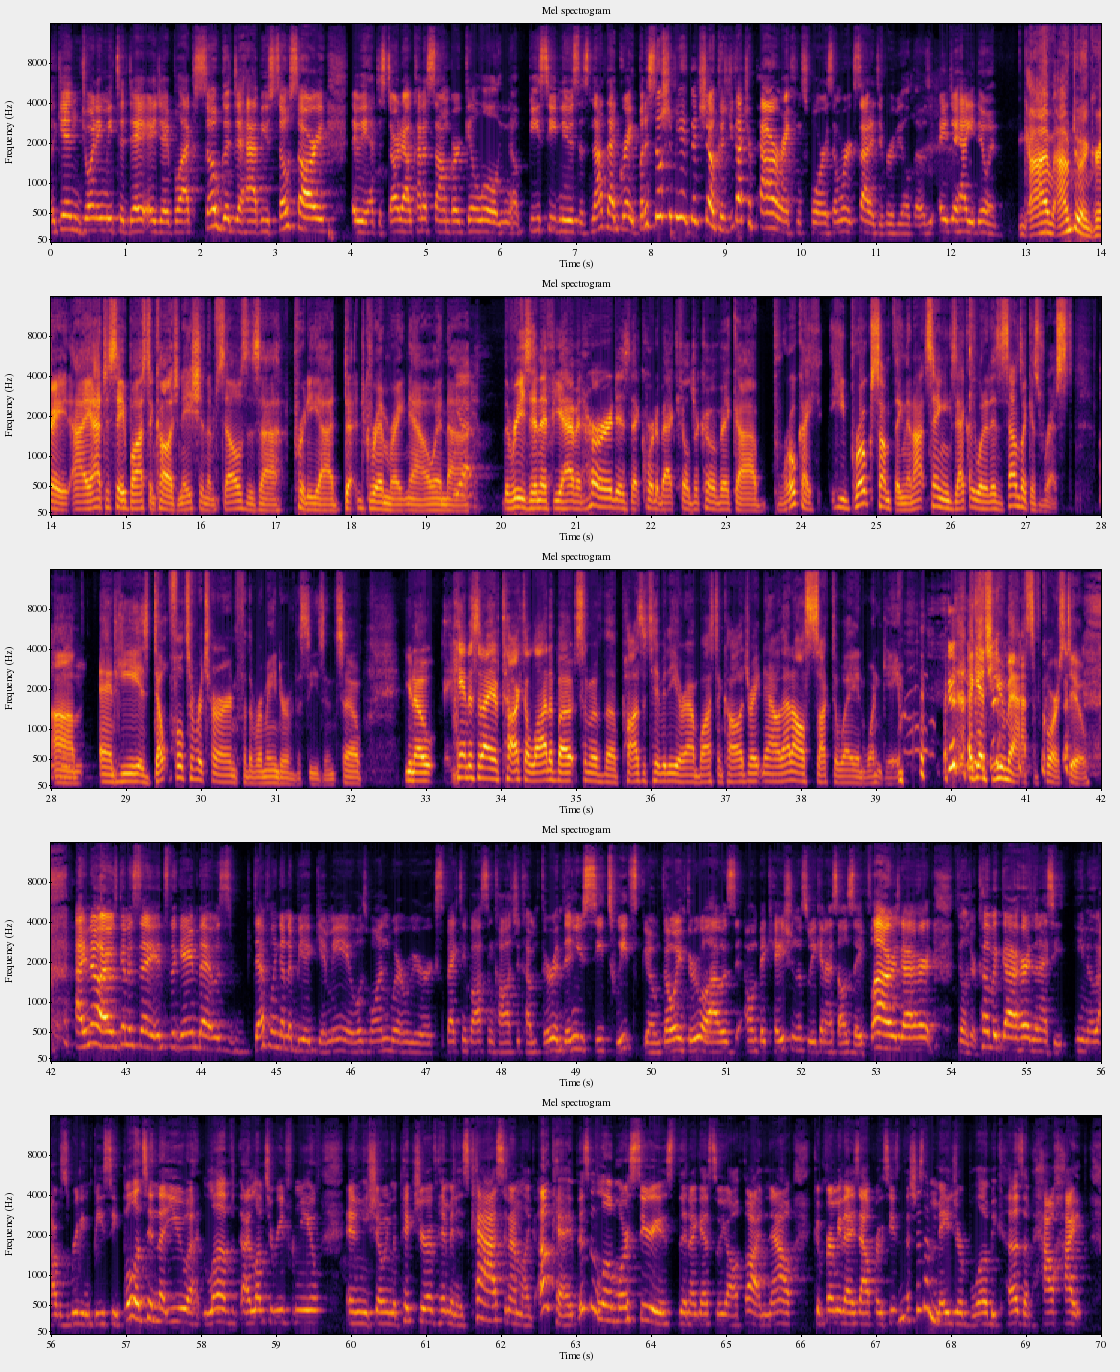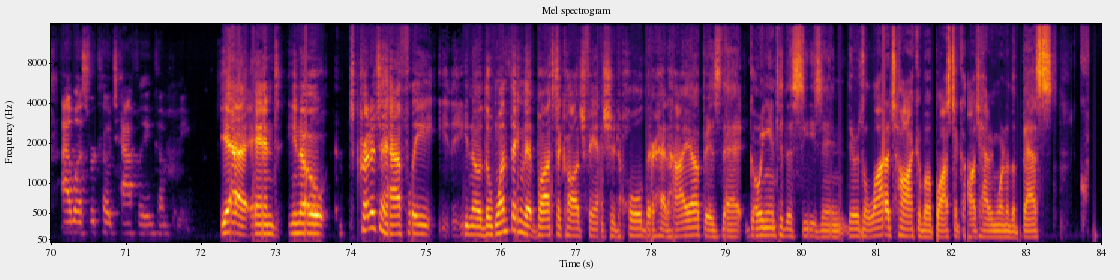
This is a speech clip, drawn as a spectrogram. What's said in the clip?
Again, joining me today, AJ Black. So good to have you. So sorry that we had to start out kind of somber, get a little, you know, BC news. It's not that great, but it still should be a good show because you got your power rankings for us, and we're excited to reveal those. AJ, how you doing? I'm I'm doing great. I have to say, Boston College Nation themselves is uh pretty uh d- grim right now, and uh, yeah the reason, if you haven't heard, is that quarterback Phil Jurkovec uh, broke. I he broke something. They're not saying exactly what it is. It sounds like his wrist, mm-hmm. um, and he is doubtful to return for the remainder of the season. So, you know, Candace and I have talked a lot about some of the positivity around Boston College right now. That all sucked away in one game against UMass, of course, too. I know. I was gonna say it's the game that was definitely going to be a gimme. It was one where we were expecting Boston College to come through, and then you see tweets you know, going through while I was on vacation this weekend. I saw Zay Flowers got hurt, Phil Jurkovec got hurt, and then I see you know I was reading BC Bulletin that you uh, I love. I love to read from you, and you showing the picture of him and his cast, and I'm like, okay, this is a little more serious than I guess we all thought. And now confirming that he's out for the season, that's just a major blow because of how hype I was for Coach Hafley and company. Yeah, and you know, credit to Hafley. You know, the one thing that Boston College fans should hold their head high up is that going into the season, there was a lot of talk about Boston College having one of the best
